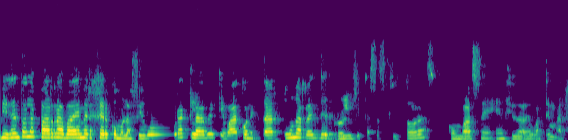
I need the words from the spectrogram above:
Vicenta La Parra va a emerger como la figura clave que va a conectar una red de prolíficas escritoras con base en Ciudad de Guatemala.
